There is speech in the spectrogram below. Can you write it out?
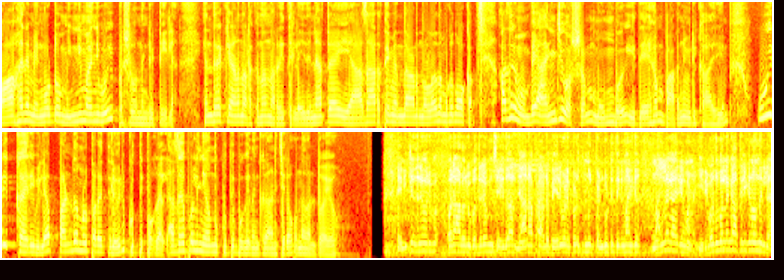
വാഹനം എങ്ങോട്ടോ മിന്നിമാഞ്ഞു പോയി പക്ഷേ ഒന്നും കിട്ടിയില്ല. എന്തൊക്കെയാണ് നടക്കുന്നതെന്ന് അറിയത്തില്ല. ഇതിനകത്തെ യാഥാർത്ഥ്യം എന്താണെന്നുള്ളത് നമുക്ക് നോക്കാം. അതിനു മുമ്പേ അഞ്ച് വർഷം മുമ്പ് ഇദ്ദേഹം പറഞ്ഞ ഒരു കാര്യം ഒരു കരുവില പണ്ട് നമ്മൾ പറയത്തില്ല ഒരു കുത്തിപ്പൊക്കൽ. അതേപോലെ ഞാൻ ഒന്ന് കുത്തിപ്പൊക്കി നിങ്ങൾക്ക് കാണിച്ചുതരാം. ഒന്ന് കണ്ടുപോയോ എനിക്കെതിരെ ഒരു ഒരാൾ ഒരു ഉപദ്രവം ചെയ്താൽ ഞാൻ അയാളുടെ പേര് വെളിപ്പെടുത്തുന്ന ഒരു പെൺകുട്ടി തീരുമാനിക്കുന്നത് നല്ല കാര്യമാണ്. ഇരുപത് കൊല്ലം കാത്തിരിക്കണമെന്നില്ല.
